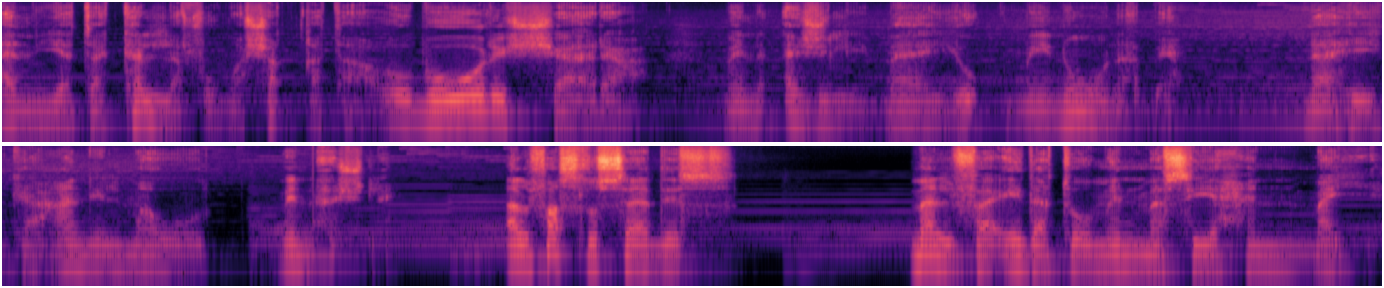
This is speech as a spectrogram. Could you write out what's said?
أن يتكلفوا مشقة عبور الشارع من أجل ما يؤمنون به. ناهيك عن الموت من أجله. الفصل السادس ما الفائدة من مسيح ميت؟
